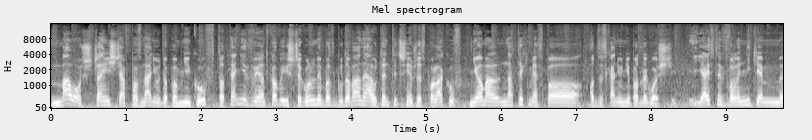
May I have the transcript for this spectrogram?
mało szczęścia w poznaniu do pomników, to ten jest wyjątkowy i szczególny, bo zbudowany autentycznie przez Polaków nieomal natychmiast po odzyskaniu niepodległości. Ja jestem zwolennikiem e,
